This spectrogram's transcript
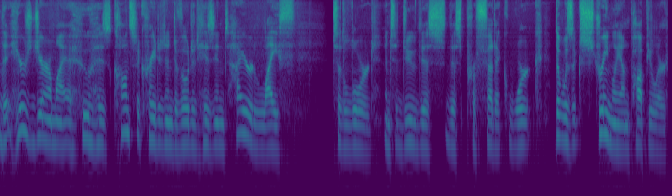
that here's Jeremiah who has consecrated and devoted his entire life to the Lord and to do this, this prophetic work that was extremely unpopular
